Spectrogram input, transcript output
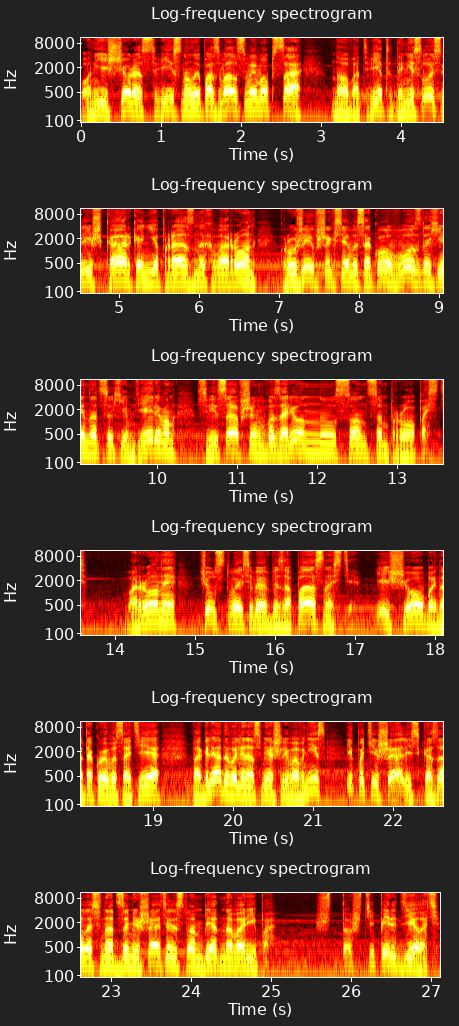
Он еще раз свистнул и позвал своего пса — но в ответ донеслось лишь карканье праздных ворон, кружившихся высоко в воздухе над сухим деревом, свисавшим в озаренную солнцем пропасть. Вороны, чувствуя себя в безопасности, еще бы, на такой высоте, поглядывали насмешливо вниз и потешались, казалось, над замешательством бедного Рипа. Что ж теперь делать?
